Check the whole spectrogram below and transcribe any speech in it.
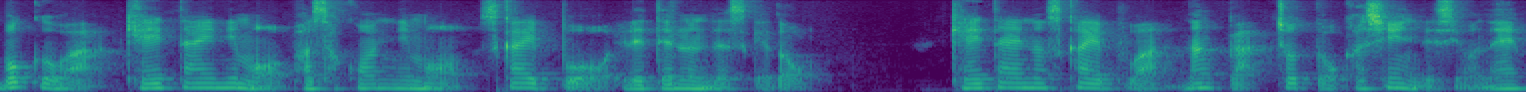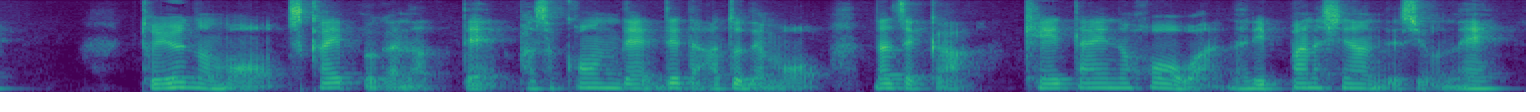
僕は携帯にもパソコンにもスカイプを入れてるんですけど、携帯のスカイプはなんかちょっとおかしいんですよね。というのも、スカイプが鳴ってパソコンで出た後でも、なぜか携帯の方は鳴りっぱなしなんですよね。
